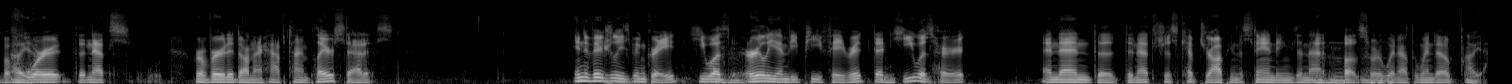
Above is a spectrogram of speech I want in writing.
before the Nets reverted on their halftime player status. Individually, he's been great. He was Mhm. early MVP favorite. Then he was hurt, and then the the Nets just kept dropping the standings, and that Mhm, buzz sort of mhm. went out the window Oh yeah.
